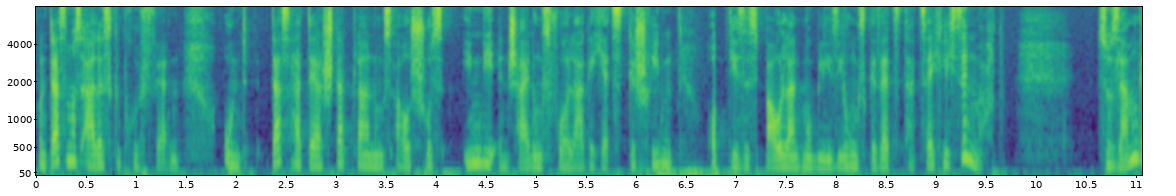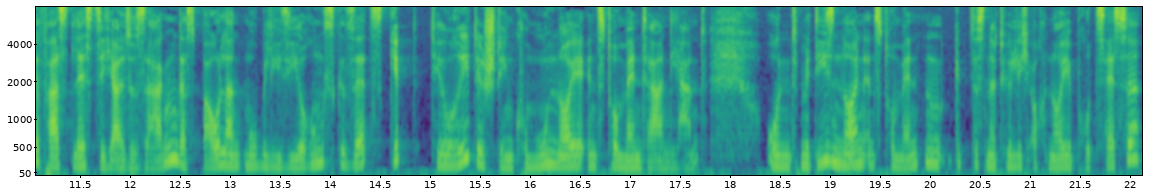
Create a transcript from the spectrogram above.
Und das muss alles geprüft werden. Und das hat der Stadtplanungsausschuss in die Entscheidungsvorlage jetzt geschrieben, ob dieses Baulandmobilisierungsgesetz tatsächlich Sinn macht. Zusammengefasst lässt sich also sagen, das Baulandmobilisierungsgesetz gibt theoretisch den Kommunen neue Instrumente an die Hand. Und mit diesen neuen Instrumenten gibt es natürlich auch neue Prozesse,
